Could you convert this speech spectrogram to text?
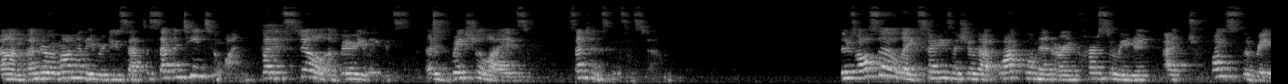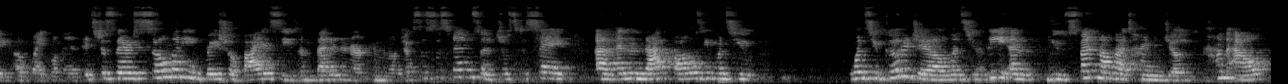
Um, under Obama, they reduced that to 17 to one, but it's still a very like it's a racialized sentencing system. There's also like studies that show that black women are incarcerated at twice the rate of white women. It's just there's so many racial biases embedded in our criminal justice system. So just to say, um, and then that follows you once you once you go to jail, once you leave, and you spend all that time in jail, you come out.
